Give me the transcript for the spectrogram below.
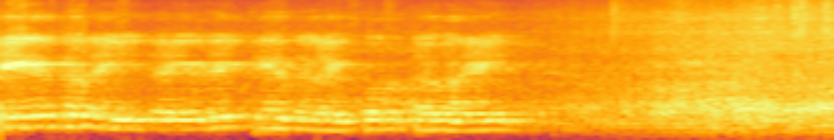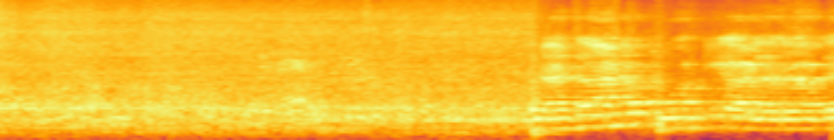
தேர்தலை இந்த இடைத்தேர்தலை பொறுத்தவரை பிரதான போட்டியாளராக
